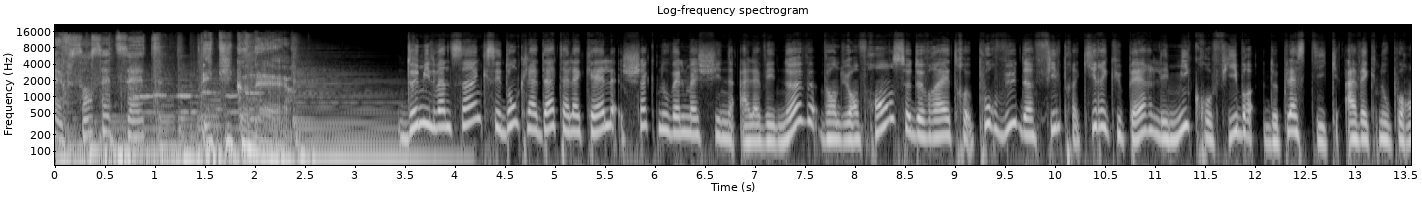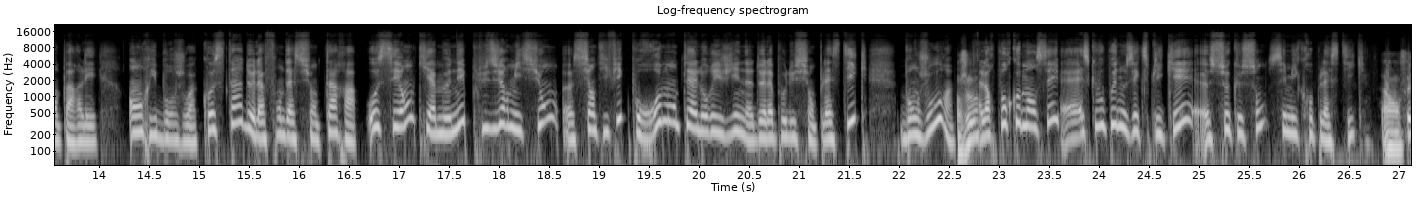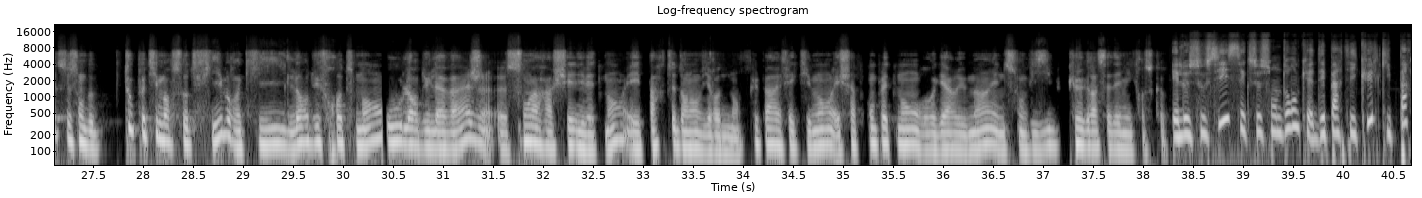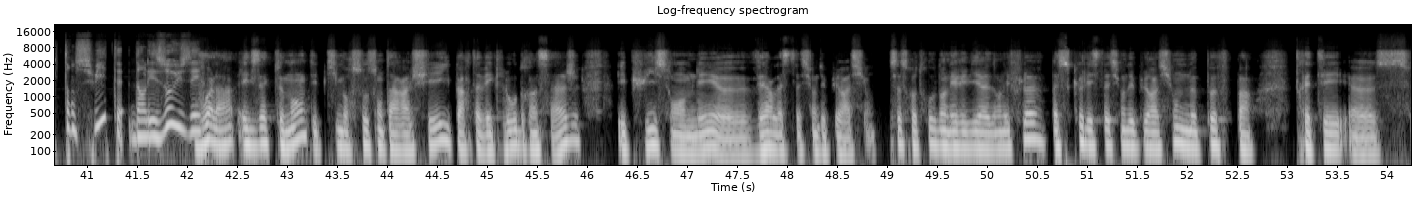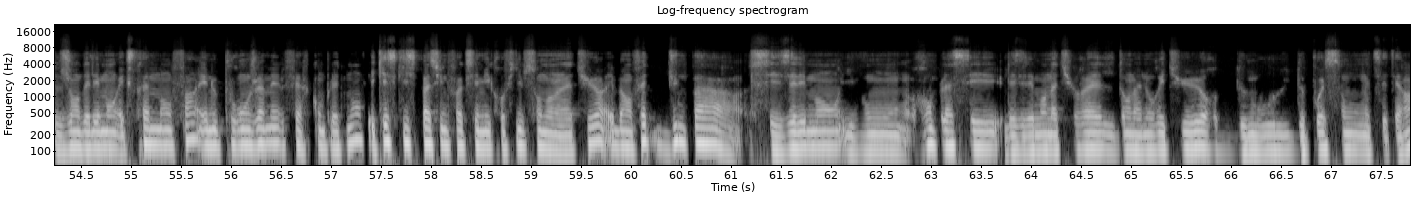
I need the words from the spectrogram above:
Sanef 177. Éticonner. 2025, c'est donc la date à laquelle chaque nouvelle machine à laver neuve vendue en France devra être pourvue d'un filtre qui récupère les microfibres de plastique. Avec nous pour en parler, Henri Bourgeois-Costa de la Fondation Tara Océan qui a mené plusieurs missions euh, scientifiques pour remonter à l'origine de la pollution plastique. Bonjour. Bonjour. Alors pour commencer, euh, est-ce que vous pouvez nous expliquer euh, ce que sont ces microplastiques? Alors en fait, ce sont de tout petits morceaux de fibres qui, lors du frottement ou lors du lavage, euh, sont arrachés des vêtements et partent dans l'environnement. La plupart, effectivement, échappent complètement au regard humain et ne sont visibles que grâce à des microscopes. Et le souci, c'est que ce sont donc des particules qui partent ensuite dans les eaux usées. Voilà, exactement. Des petits morceaux sont arrachés, ils partent avec l'eau de rinçage et puis ils sont emmenés euh, vers la station d'épuration. Ça se retrouve dans les rivières et dans les fleuves parce que les stations d'épuration ne peuvent pas traiter euh, ce genre d'éléments extrêmement fins et ne pourront jamais le faire complètement. Et qu'est-ce qui se passe une fois que ces microfibres sont dans la nature Eh ben en fait, d'une part, ces éléments, ils vont remplacer les éléments naturels dans la nourriture, de moules, de poissons, etc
